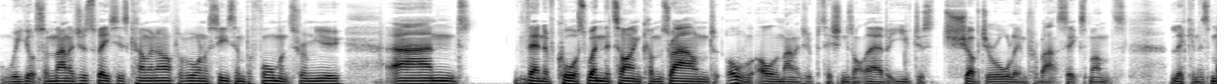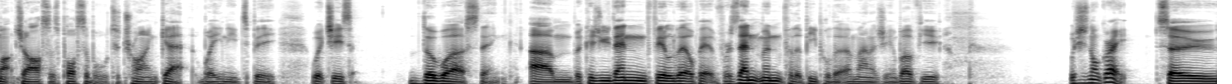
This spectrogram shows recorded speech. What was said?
we got some manager spaces coming up. We want to see some performance from you." And then, of course, when the time comes round, oh, oh, the manager petition's not there, but you've just shoved your all in for about six months, licking as much ass as possible to try and get where you need to be, which is the worst thing um, because you then feel a little bit of resentment for the people that are managing above you, which is not great. So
